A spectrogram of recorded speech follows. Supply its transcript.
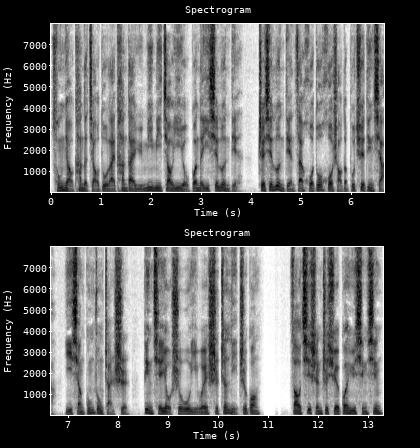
从鸟瞰的角度来看待与秘密教义有关的一些论点，这些论点在或多或少的不确定下已向公众展示，并且有时误以为是真理之光。早期神之学关于行星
